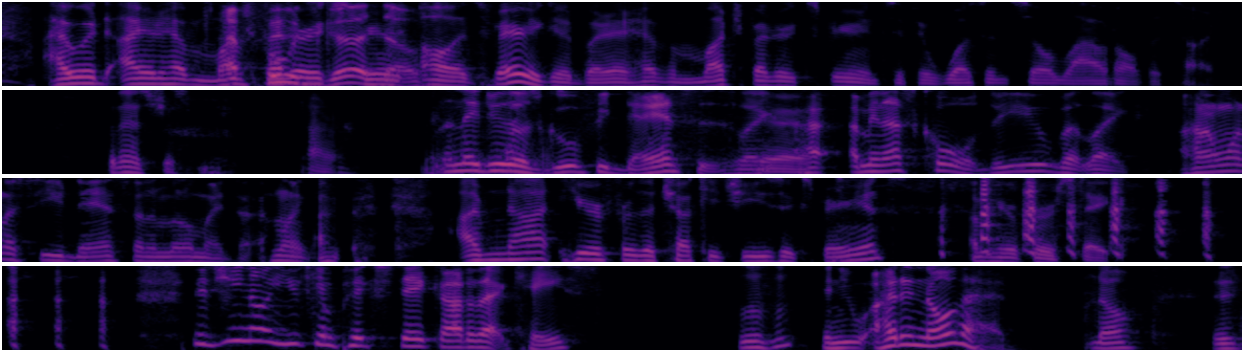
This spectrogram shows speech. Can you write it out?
I would I would have a much better food's good, experience. though. Oh, it's very good, but I'd have a much better experience if it wasn't so loud all the time. But that's just me. I don't know. Maybe And they do those goofy dances. Like, Yeah. I, I mean, that's cool. Do you? But like, I don't want to see you dance in the middle of my. I'm like, I'm not here for the Chuck E. Cheese experience. I'm here for a steak. did you know you can pick steak out of that case? Mhm. And you, I didn't know that. No, it-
